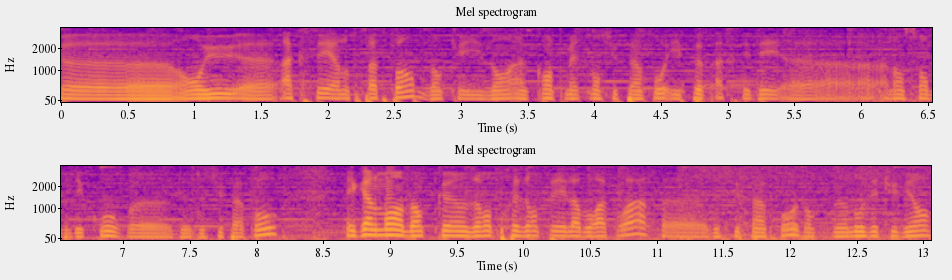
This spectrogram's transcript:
ont eu accès à notre plateforme, donc ils ont un compte maintenant Supinfo et ils peuvent accéder à, l'ensemble des cours de, de, Supinfo. Également, donc, nous avons présenté les laboratoires de Supinfo, donc nos étudiants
